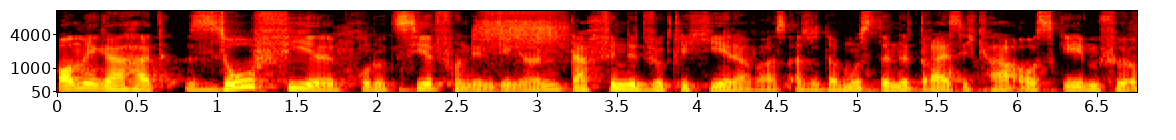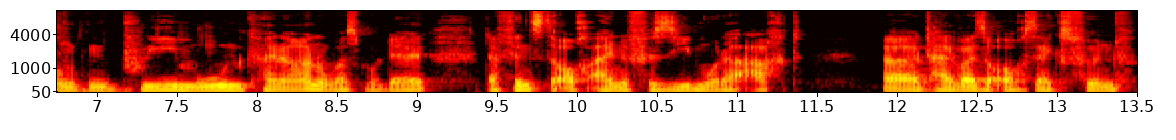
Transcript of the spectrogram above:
Omega hat so viel produziert von den Dingern, da findet wirklich jeder was. Also da musst du nicht 30k ausgeben für irgendein Pre-Moon, keine Ahnung was Modell. Da findest du auch eine für 7 oder 8, äh, teilweise auch 6, 5.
